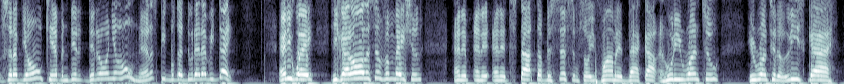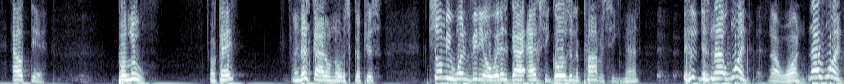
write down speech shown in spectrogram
set up your own camp and did it, did it on your own, man. There's people that do that every day. Anyway, he got all this information and it and it and it stopped up his system, so he vomited back out. And who did he run to? He run to the least guy out there, Baloo. Okay, and this guy don't know the scriptures. Show me one video where this guy actually goes into prophecy, man. There's not one. It's not one. Not one.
